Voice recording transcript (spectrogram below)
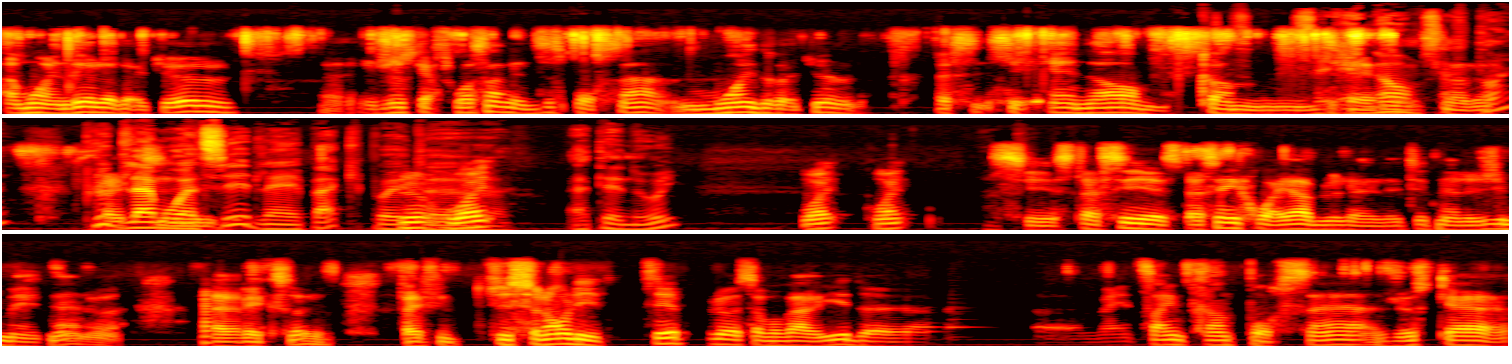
amoindrir le recul jusqu'à 70% moins de recul. C'est énorme comme C'est énorme, certain. Plus de la moitié de l'impact qui peut être atténué. Oui, oui. C'est assez, assez incroyable, la, technologie maintenant, avec ça. selon les types, là, ça va varier de 25-30% euh, jusqu'à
